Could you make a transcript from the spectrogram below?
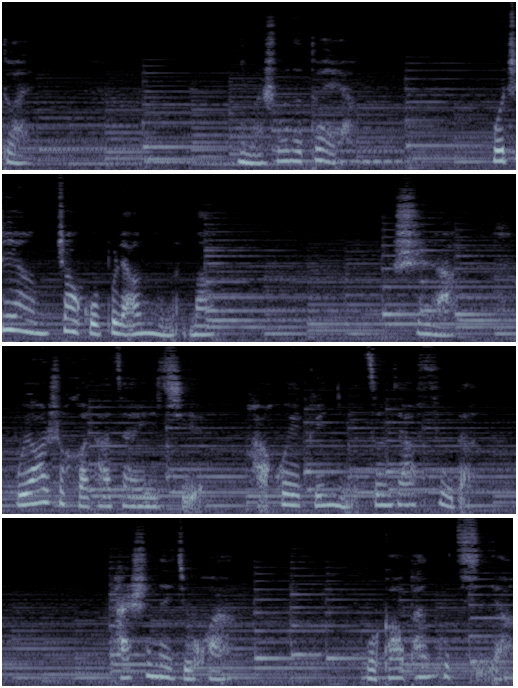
对，你们说的对呀，我这样照顾不了你们吗？是啊，我要是和他在一起，还会给你们增加负担。还是那句话，我高攀不起呀。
